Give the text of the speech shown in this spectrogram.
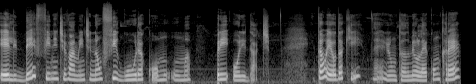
ele definitivamente não figura como uma prioridade. Então, eu daqui, né, juntando meu Lé com Cré,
